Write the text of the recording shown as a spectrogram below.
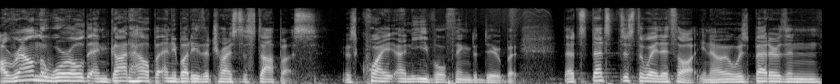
around the world, and God help anybody that tries to stop us. It was quite an evil thing to do, but that's, that's just the way they thought. You know, it was better than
